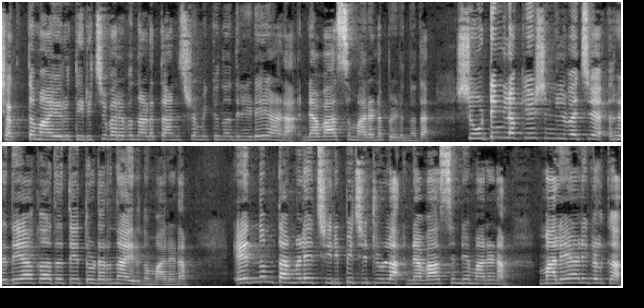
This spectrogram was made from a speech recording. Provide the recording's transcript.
ശക്തമായൊരു തിരിച്ചുവരവ് നടത്താൻ ശ്രമിക്കുന്നതിനിടെയാണ് നവാസ് മരണപ്പെടുന്നത്. ഷൂട്ടിംഗ് ലൊക്കേഷനിൽ വെച്ച് ഹൃദയാഘാതത്തെ തുടർന്നായിരുന്നു മരണം. എന്നും തങ്ങളെ ചിരിപ്പിച്ചിട്ടുള്ള നവാസിന്റെ മരണം മലയാളികൾക്ക്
